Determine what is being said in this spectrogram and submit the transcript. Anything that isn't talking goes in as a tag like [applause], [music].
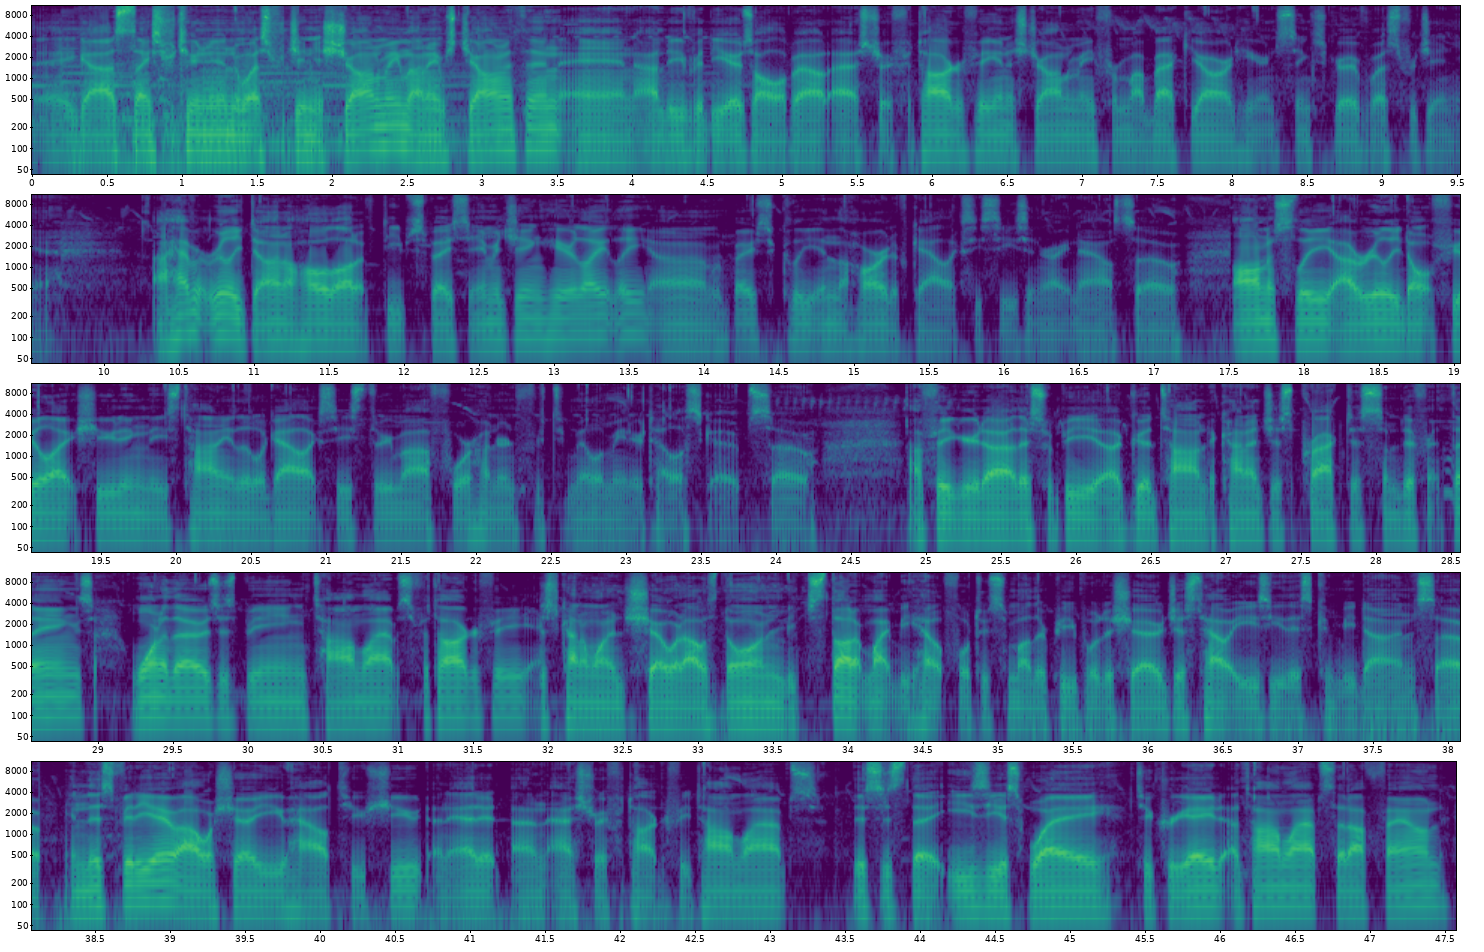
Hey guys, thanks for tuning in to West Virginia Astronomy. My name is Jonathan and I do videos all about astrophotography and astronomy from my backyard here in Sinks Grove, West Virginia. I haven't really done a whole lot of deep space imaging here lately. Um, we're basically in the heart of galaxy season right now. So honestly, I really don't feel like shooting these tiny little galaxies through my 450 millimeter telescope. So I figured uh, this would be a good time to kind of just practice some different things. One of those is being time-lapse photography. Just kind of wanted to show what I was doing. Just thought it might be helpful to some other people to show just how easy this can be done. So in this video, I will show you how to shoot and edit an astrophotography time-lapse. This is the easiest way to create a time-lapse that I've found.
